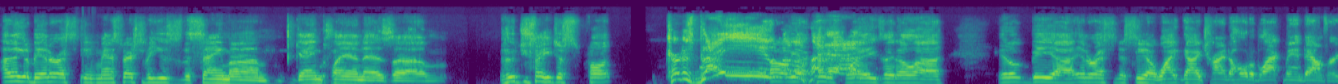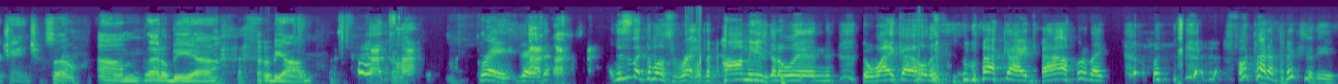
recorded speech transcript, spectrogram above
I think it'll be interesting, man, especially if he uses the same um, game plan as um, who'd you say he just fought? Curtis Blaydes. Oh yeah, Curtis Blaydes. It'll uh, it'll be uh, interesting to see a white guy trying to hold a black man down for a change. So um, that'll be uh, that'll be odd. Great, great. this is like the most re- the commie is gonna win. The white guy holding the black guy down. Like, what, what kind of picture are these?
